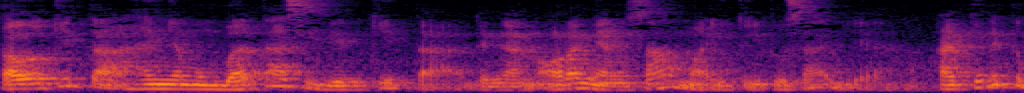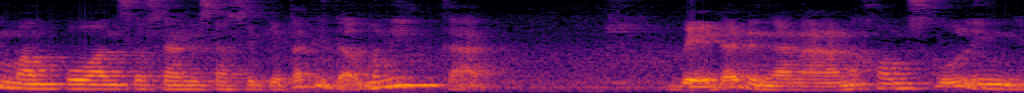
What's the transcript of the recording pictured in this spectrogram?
kalau kita hanya membatasi diri kita dengan orang yang sama itu-itu saja, akhirnya kemampuan sosialisasi kita tidak meningkat. Beda dengan anak-anak homeschooling.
